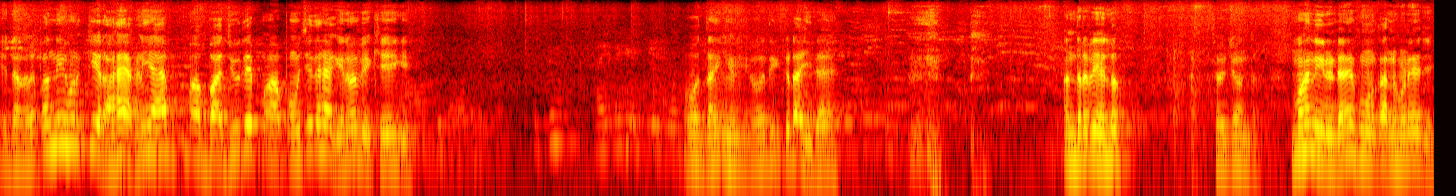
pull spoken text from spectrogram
ਇਦਾਂ ਕਰ ਪਰ ਨਹੀਂ ਹੁਣ ਘੇਰਾ ਹੈ ਕਿ ਨਹੀਂ? ਆ ਬਾਜੂ ਤੇ ਪਹੁੰਚੇ ਤੇ ਹੈਗੇ ਨੇ ਮੈਂ ਵੇਖੇ ਸੀਗੇ। ਉਦਾਂ ਹੀ ਹੋਈ ਉਹਦੀ ਕਢਾਈ ਦਾ ਹੈ। ਅੰਦਰ ਵੇਖ ਲਓ। ਚਲ ਜਾਓ ਅੰਦਰ। ਮਹਾਨੀ ਨੂੰ ਡਿਆ ਫੋਨ ਕਰਨ ਹੁਣੇ ਅਜੇ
